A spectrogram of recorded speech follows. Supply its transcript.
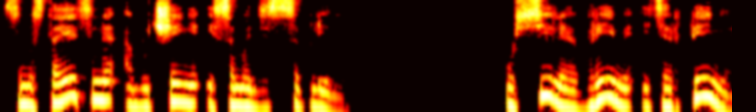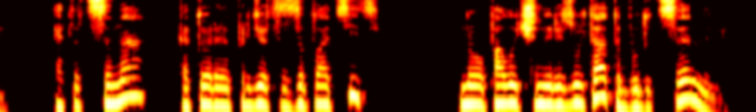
самостоятельное обучение и самодисциплину. Усилия, время и терпение – это цена, которую придется заплатить, но полученные результаты будут ценными.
